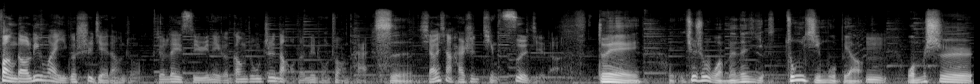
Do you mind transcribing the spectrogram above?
放到另外一个世界当中，就类似于那个缸中之脑的那种状态，是想想还是挺刺激的。对，就是我们的终极目标。嗯，我们是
